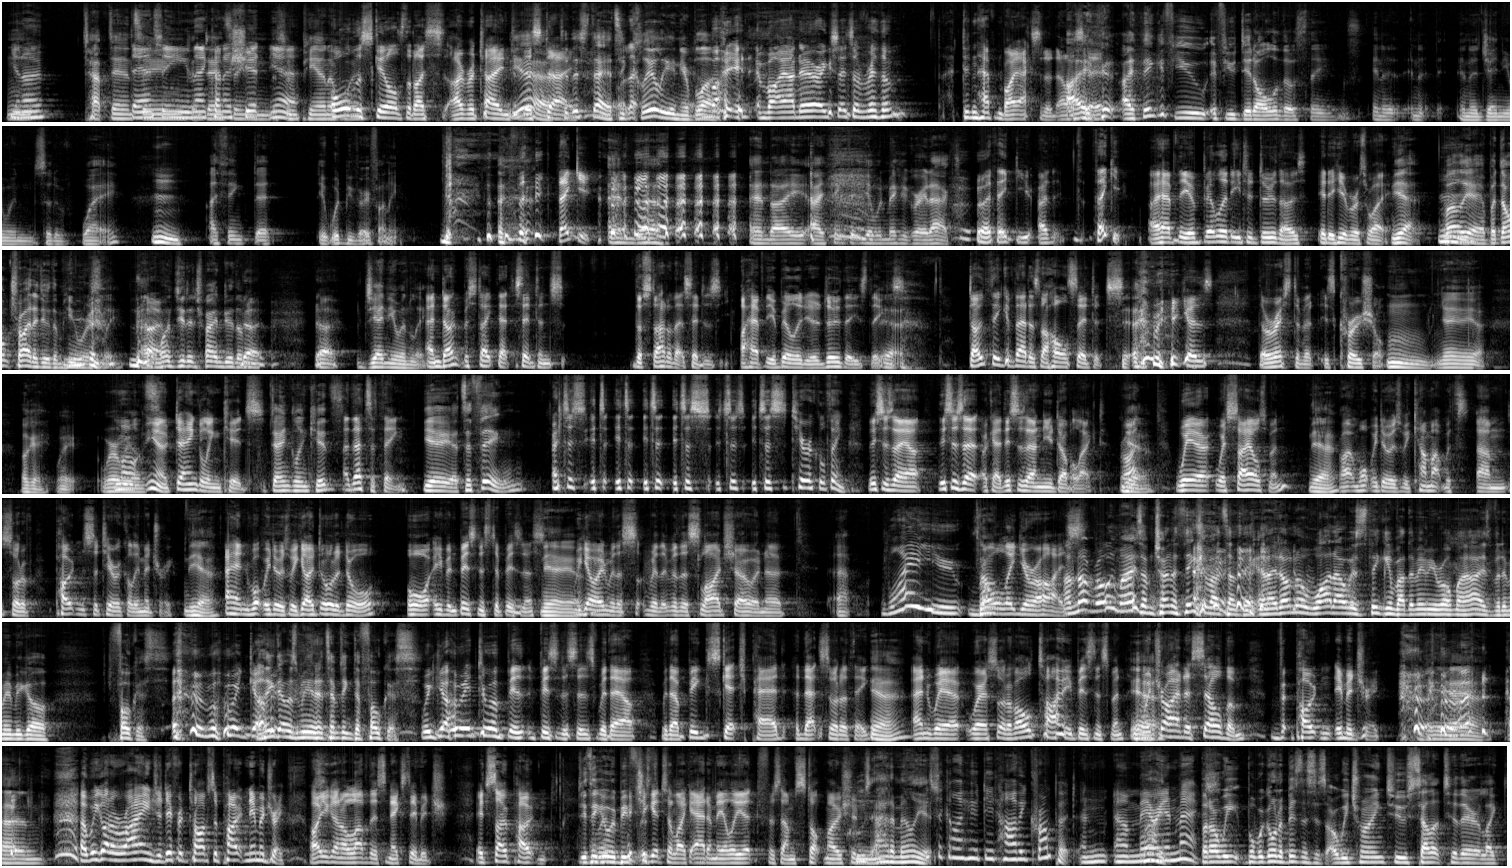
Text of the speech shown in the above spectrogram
you know, tap dancing, dancing, that kind of dancing, shit. some Yeah, piano. all playing. the skills that I, s- I retain to yeah, this day. to this day, it's Well, that- clearly in your blood. My, my unerring sense of rhythm that didn't happen by accident. Alistair. I, I think if you if you did all of those things in a in a, in a genuine sort of way, Mm. I think that it would be very funny. Thank you. And uh, and I I think that you would make a great act. I thank you. I, thank you. I have the ability to do those in a humorous way. Yeah. Well, yeah, but don't try to do them humorously. I Mm. Want you to try and do them No, no. genuinely. And don't mistake that sentence, the start of that sentence, I have the ability to do these things. Yeah. Don't think of that as the whole sentence because the rest of it is crucial. Mm, yeah, yeah, yeah. Okay, wait. Where are we? On? you know, dangling kids. Dangling kids. Uh, That's a thing. Yeah, yeah, it's a thing. It's a, it's a, it's a, it's a, it's a, it's a, it's a satirical thing. This is our, this is our, okay, this is our new double act, right? Yeah. We're, we're salesmen, Yeah. right? And what we do is we come up with um, sort of potent satirical imagery. Yeah. And what we do is we go door to door or even business to business. Yeah, yeah. We go in with a, with a, with a slideshow and a, uh, why are you rolling your eyes? I'm not rolling my eyes. I'm trying to think about something, and I don't know what I was thinking about that made me roll my eyes, but it made me go focus. we go, I think that was me in attempting to focus. we go into a bu- businesses with our with our big sketch pad and that sort of thing. Yeah. And we're we're sort of old timey businessmen. And we're trying to sell them v- potent imagery. Yeah, and and we got a range of different types of potent imagery. Oh, you're going to love this next image. It's so potent. Do you think it would be- pitching it to like Adam Elliot for some stop motion? Who's Adam Elliot? He's the guy who did Harvie Krumpet and um, Mary Right. and Max. But are we? But we're going to businesses. Are we trying to sell it to their like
